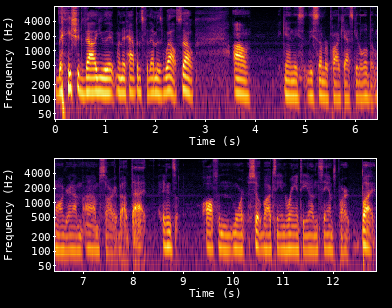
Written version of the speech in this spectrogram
they should value it when it happens for them as well. So, um, again, these these summer podcasts get a little bit longer, and I'm I'm sorry about that. And it's often more soapboxy and ranty on Sam's part, but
